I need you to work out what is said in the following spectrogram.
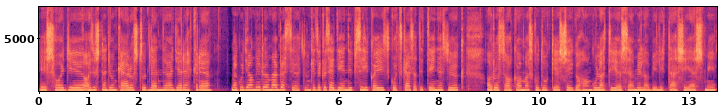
és hogy az is nagyon káros tud lenni a gyerekre. Meg ugye, amiről már beszéltünk, ezek az egyéni pszichikai kockázati tényezők, a rossz alkalmazkodó készség, a hangulati érzelmi labilitás, ilyesmi.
